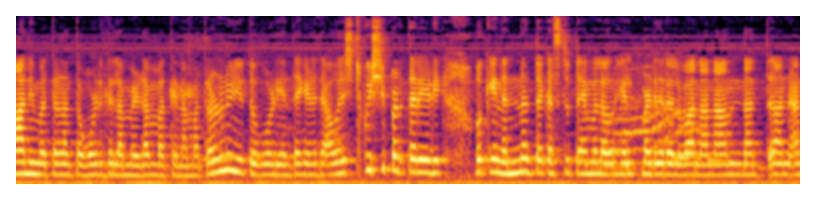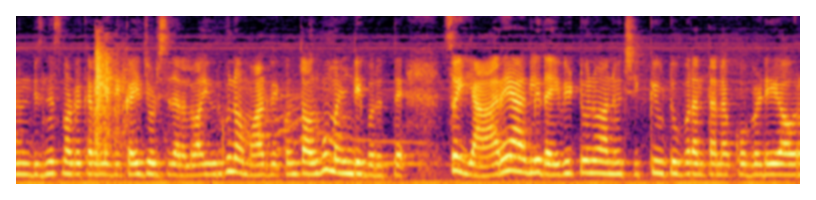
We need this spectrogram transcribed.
ಹಾಂ ನಿಮ್ಮ ಹತ್ರ ನಾನು ತೊಗೊಂಡಿದ್ದಿಲ್ಲ ಮೇಡಮ್ ಮತ್ತೆ ನಮ್ಮ ಹತ್ರನೂ ನೀವು ತೊಗೊಳ್ಳಿ ಅಂತ ಹೇಳಿದೆ. ಅವ್ರು ಎಷ್ಟು ಖುಷಿ ಪಡ್ತಾರೆ ಹೇಳಿ. ಓಕೆ ನನ್ನ ಹತ್ರ ಕಷ್ಟ ಟೈಮಲ್ಲಿ ಅವ್ರು ಹೆಲ್ಪ್ ಮಾಡಿದಾರಲ್ವಾ? ನಾನು ನನ್ನ ಬಿಸ್ನೆಸ್ ಮಾಡ್ಬೇಕಾದ್ರೆ ನನಗೆ ಕೈ ಜೋಡಿಸಿದಾರಲ್ವಾ? ಇವ್ರಿಗೂ ನಾವು ಮಾಡಬೇಕು ಅಂತ ಅವ್ರಿಗೂ ಮೈಂಡಿಗೆ ಬರುತ್ತೆ. ಸೊ ಯಾರೇ ಆಗಲಿ ದಯವಿಟ್ಟು ನಾನು ಚಿಕ್ಕ ಯೂಟ್ಯೂಬರ್ ಅಂತ ಅನ್ನೋಕ್ಕೋಬೇಡಿ ಅವ್ರ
